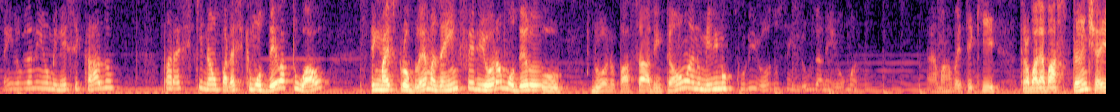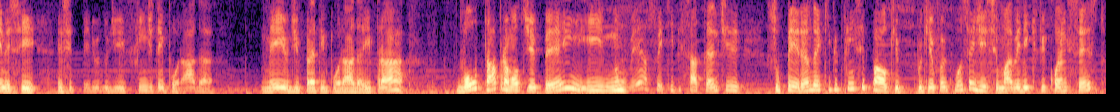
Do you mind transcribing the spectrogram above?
Sem dúvida nenhuma, e nesse caso, parece que não, parece que o modelo atual tem mais problemas, é inferior ao modelo do ano passado. Então é no mínimo curioso, sem dúvida nenhuma. A Yamaha vai ter que trabalhar bastante aí nesse, nesse período de fim de temporada, meio de pré-temporada aí, para voltar para a MotoGP e, e não ver a sua equipe satélite superando a equipe principal, que, porque foi o que você disse, o Maverick ficou em sexto,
